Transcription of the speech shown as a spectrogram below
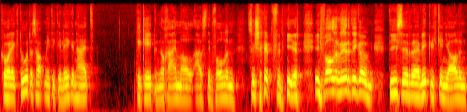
Korrektur. Das hat mir die Gelegenheit gegeben, noch einmal aus dem Vollen zu schöpfen hier in voller Würdigung dieser äh, wirklich genialen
